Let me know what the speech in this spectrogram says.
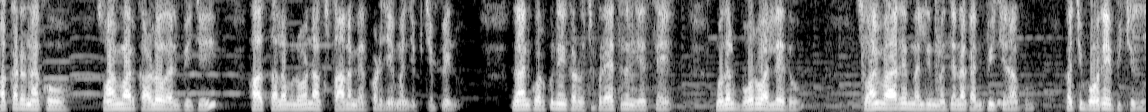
అక్కడ నాకు స్వామివారి కళలో కనిపించి ఆ స్థలంలో నాకు స్థానం ఏర్పాటు చేయమని చెప్పి చెప్పిండు. దాని కొరకు నేను ఇక్కడ వచ్చి ప్రయత్నం చేస్తే మొదలు బోరు వల్లేదు స్వామివారే మళ్ళీ మధ్య నాకు అనిపించి నాకు వచ్చి బోర్ వేయించిండు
